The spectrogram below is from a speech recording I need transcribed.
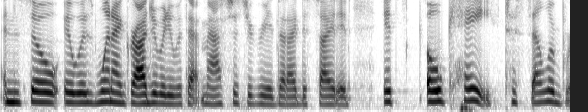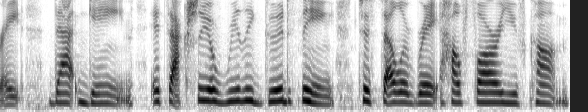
And so it was when I graduated with that master's degree that I decided it's okay to celebrate that gain. It's actually a really good thing to celebrate how far you've come.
